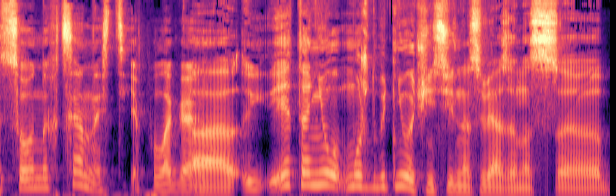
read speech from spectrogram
традиционных ценностей, я полагаю. А, это, не, может быть, не очень сильно связано с э,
